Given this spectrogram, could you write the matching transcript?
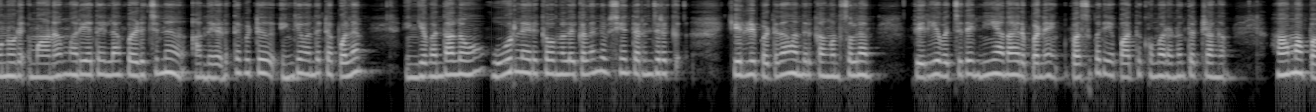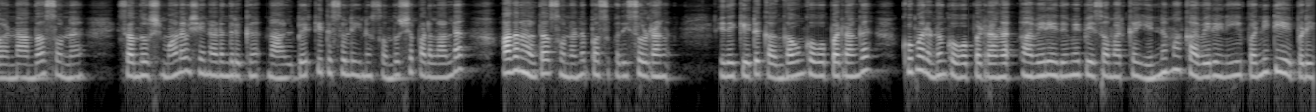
உன்னுடைய மான மரியாதை எல்லாம் போயிடுச்சுன்னு அந்த இடத்த விட்டு இங்கே வந்துட்ட போல? இங்கே வந்தாலும் ஊரில் இருக்கவங்களுக்கெல்லாம் இந்த விஷயம் தெரிஞ்சிருக்கு. கேள்விப்பட்டு தான் வந்திருக்காங்கன்னு சொல்ல. தெரிய வச்சதே நீயா தான் இருப்பனே. பசுபதியை பார்த்து குமரனும் திட்டுறாங்க. ஆமாப்பா நான் தான் சொன்னேன். சந்தோஷமான விஷயம் நடந்திருக்கு. நாலு பேர்கிட்ட சொல்லி இன்னும் சந்தோஷப்படலாம்ல. அதனால தான் சொன்னேன்னு பசுபதி சொல்கிறாங்க இதை கேட்டு கங்காவும் கோவப்படுறாங்க குமரனும் கோவப்படுறாங்க. காவேரி எதுவுமே பேசாம இருக்க என்னம்மா காவேரி நீ பண்ணிட்டியே இப்படி?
